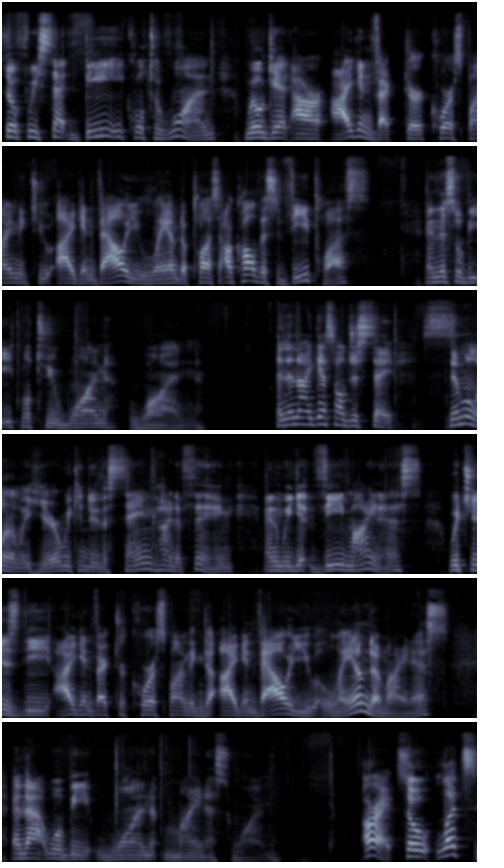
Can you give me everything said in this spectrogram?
So if we set b equal to 1, we'll get our eigenvector corresponding to eigenvalue lambda plus. I'll call this v plus, and this will be equal to 1, 1. And then I guess I'll just say, similarly here, we can do the same kind of thing, and we get v minus, which is the eigenvector corresponding to eigenvalue lambda minus, and that will be 1 minus 1. All right, so let's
